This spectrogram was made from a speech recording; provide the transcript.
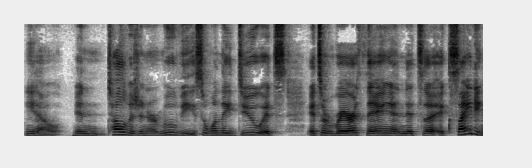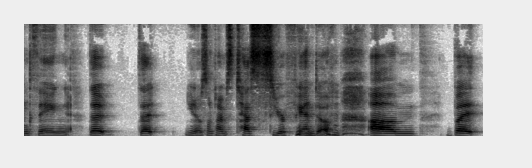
you know in television or movies. So when they do it's it's a rare thing and it's an exciting thing that that you know sometimes tests your fandom. Um but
